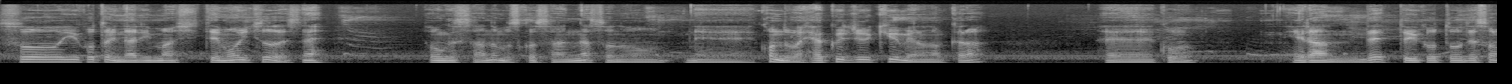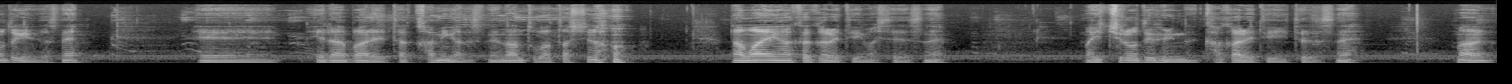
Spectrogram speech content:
そういうことになりましてもう一度ですね大口さんの息子さんがその、えー、今度は119名の中から、えー、こう選んでということでその時にですね、えー、選ばれた紙がですねなんと私の 名前が書かれていましてですね、まあ、一郎というふうに書かれていてですねまあ、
